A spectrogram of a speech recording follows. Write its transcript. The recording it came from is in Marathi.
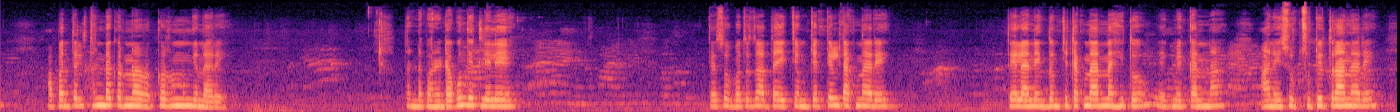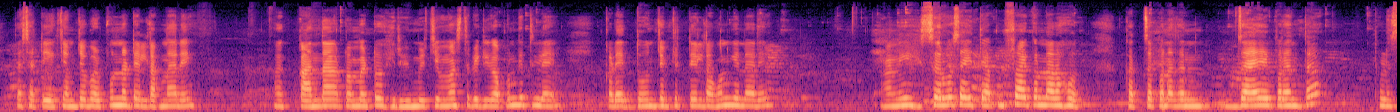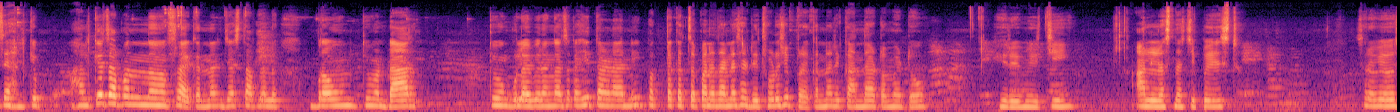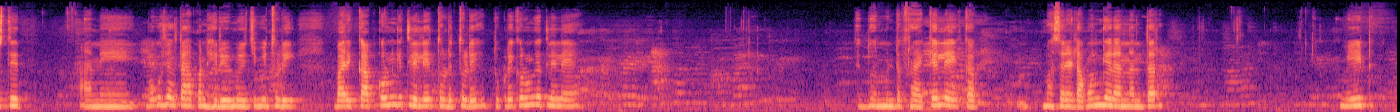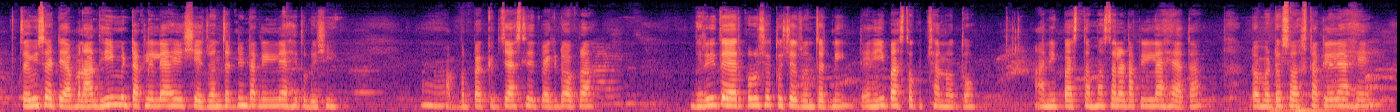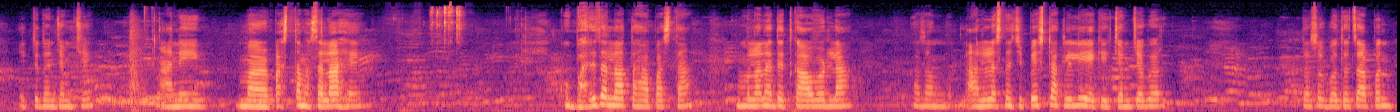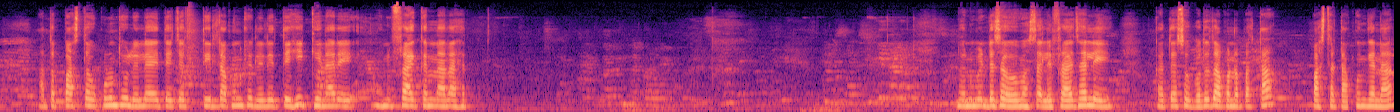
आपण त्याला थंड करणार करून घेणार आहे. थंड पाणी टाकून घेतलेले आहे. त्यासोबतच आता एक चमचा तेल टाकणार आहे. तेलाने एकदम चिटकणार नाही तो एकमेकांना आणि सुटसुटीत राहणार आहे. त्यासाठी एक चमचाभर पुन्हा तेल टाकणार आहे. कांदा टोमॅटो हिरवी मिरची मस्तपैकी कापून घेतलेली आहे. कढईत दोन चमचे तेल टाकून घेणार आहे. आणि सर्व साहित्य आपण फ्राय करणार आहोत. कच्चापणा जण जाईपर्यंत थोडेसे हलके हलकेच आपण फ्राय करणार. जास्त आपल्याला ब्राऊन किंवा डार्क किंवा गुलाबी रंगाचं काही तळणार नाही. फक्त कच्चापणा जाण्यासाठी थोडेसे फ्राय करणार आहे. कांदा टोमॅटो हिरवी मिरची आलं लसणाची पेस्ट सर्व व्यवस्थित आणि बघू शकता आपण हिरवी मिरची मी थोडी बारीक काप करून घेतलेली आहे थोडे थोडे तुकडे करून घेतलेले आहे. दोन मिनटं फ्राय केले का मसाले टाकून गेल्यानंतर मीठ चवीसाठी आपण आधीही मीठ टाकलेले आहे शेजवान चटणी टाकलेली आहे थोडीशी. आपण पॅकेटचे असले पॅकेट वापरा. घरी तयार करू शकतो शेजवान चटणी त्यानेही पास्ता खूप छान होतो. आणि पास्ता मसाला टाकलेला आहे आता. टोमॅटो सॉस टाकलेले आहे एक ते दोन चमचे. आणि म पास्ता मसाला आहे. खूप भारी झाला होता हा पास्ता. मुलांना तितका आवडला. अजून आलं लसणाची पेस्ट टाकलेली आहे एक एक चमच्याभर. त्यासोबतच आपण आता पास्ता उकडून ठेवलेला आहे. त्याच्यात तेल टाकून ठेवलेले तेही घेणार आहे आणि फ्राय करणार आहेत. दोन मिनटं सगळे मसाले फ्राय झाले का त्यासोबतच आपण पास्ता पास्ता टाकून घेणार.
